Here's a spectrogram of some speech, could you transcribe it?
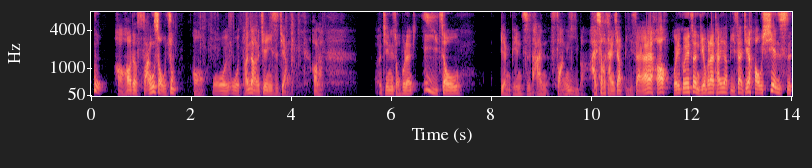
过，好好的防守住哦。我我我团长的建议是这样，好了。今天总不能一周点评只谈防疫吧，还是要谈一下比赛。哎，好，回归正题，我们来谈一下比赛。今天好现实，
